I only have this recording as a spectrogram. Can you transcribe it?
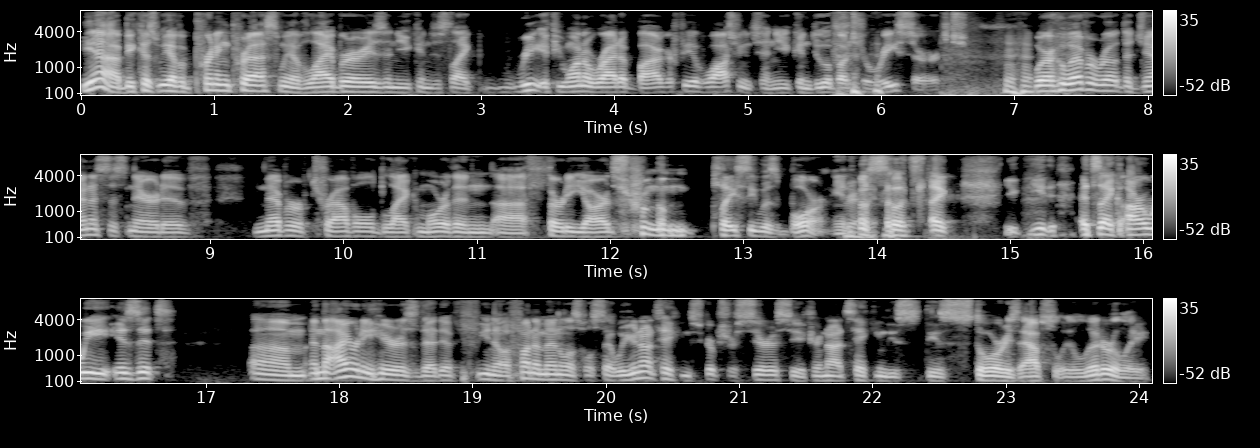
Yeah, because we have a printing press, and we have libraries, and you can just like re- if you want to write a biography of Washington, you can do a bunch of research. Where whoever wrote the Genesis narrative never traveled like more than uh, thirty yards from the place he was born. You know, Right. so it's like you, you, it's like, are we? Is it? Um, and the irony here is that if you know a fundamentalist will say, "Well, you're not taking Scripture seriously if you're not taking these these stories absolutely literally."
